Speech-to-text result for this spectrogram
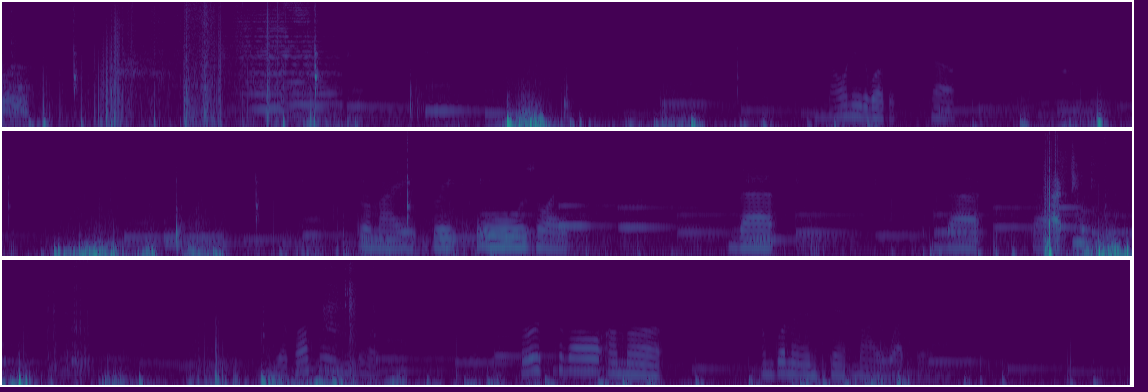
All, I'm uh, I'm gonna enchant my weapons.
